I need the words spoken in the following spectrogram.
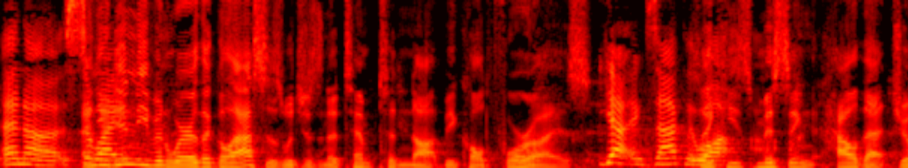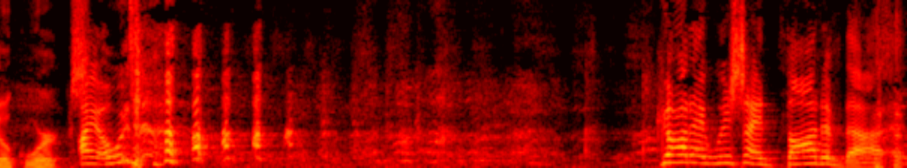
And uh, so and you I didn't even wear the glasses, which is an attempt to not be called Four Eyes. yeah, exactly. It's well, like he's missing how that joke works. I always. God, I wish I'd thought of that.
